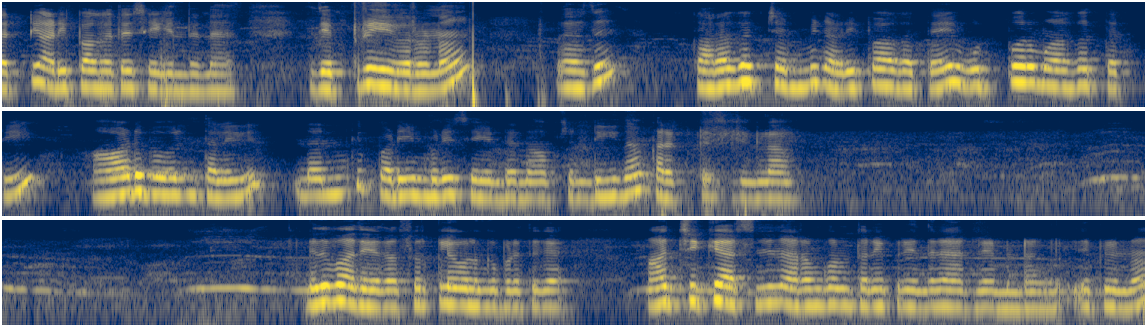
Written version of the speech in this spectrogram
தட்டி அடிப்பாகத்தை செய்கின்றன. இது எப்படி வரும்னா அதாவது கரகச்செம்பின் அடிப்பாகத்தை உட்புறமாக தட்டி ஆடுபவரின் தலையில் நன்கு படியும்படி செய்கின்றன ஆப்ஷன் டி தான் கரெக்டு சரிங்களா? இதுவும் அதே தான். சொற்களை ஒழுங்குபடுத்துக. ஆட்சிக்கு அரசனின் அரங்கூறும் துணை புரிந்தன அறநெறி மன்றங்கள். எப்படின்னா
